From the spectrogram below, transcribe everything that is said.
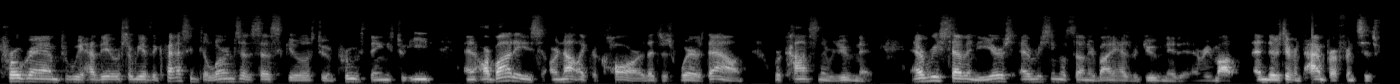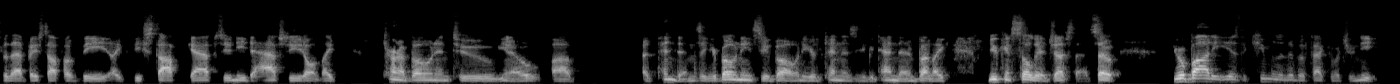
programmed we have the so we have the capacity to learn set of skills to improve things to eat and our bodies are not like a car that just wears down. We're constantly rejuvenating every seven years every single cell in your body has rejuvenated and remodeled and there's different time preferences for that based off of the like the stop gaps you need to have so you don't like turn a bone into you know uh, a tendon. So your bone needs to be bone your tendons need to be tendon but like you can slowly adjust that. So your body is the cumulative effect of what you need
